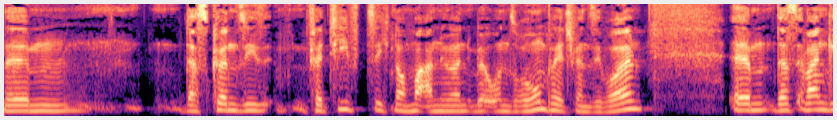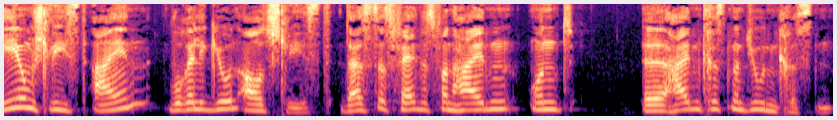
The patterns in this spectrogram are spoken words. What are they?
ähm, das können Sie vertieft sich nochmal anhören über unsere Homepage, wenn Sie wollen. Ähm, das Evangelium schließt ein, wo Religion ausschließt. Das ist das Verhältnis von Heiden und äh, Heidenchristen und Judenchristen.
